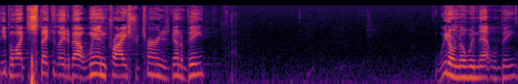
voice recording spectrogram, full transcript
People like to speculate about when Christ's return is going to be. We don't know when that will be.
